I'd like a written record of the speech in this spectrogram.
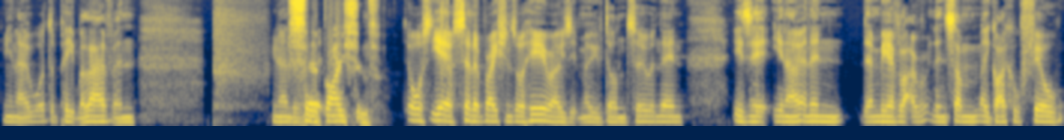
You know, what do people have? And you know, the, Celebrations. or yeah, celebrations or heroes. It moved on to, and then is it you know, and then then we have like a, then some a guy called Phil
